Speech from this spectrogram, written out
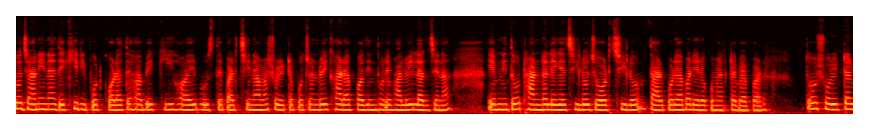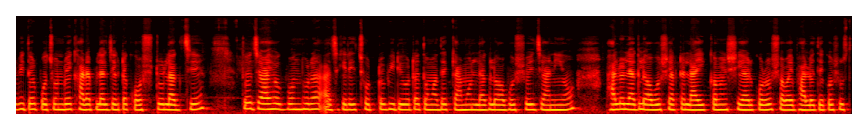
তো জানি না, দেখি রিপোর্ট করাতে হবে, কি হয় বুঝতে পারছি না। আমার শরীরটা প্রচণ্ডই খারাপ, কদিন ধরে ভালোই লাগছে না। এমনিতেও ঠান্ডা লেগেছিল, জ্বর ছিল, তারপরে আবার এরকম একটা ব্যাপার। তো শরীরটার ভিতর প্রচণ্ডই খারাপ লাগছে, একটা কষ্ট লাগছে। তো যাই হোক বন্ধুরা, আজকের এই ছোট্ট ভিডিওটা তোমাদের কেমন লাগল অবশ্যই জানিও। ভালো লাগলে অবশ্যই একটা লাইক, কমেন্ট, শেয়ার করো। সবাই ভালো থেকো, সুস্থ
